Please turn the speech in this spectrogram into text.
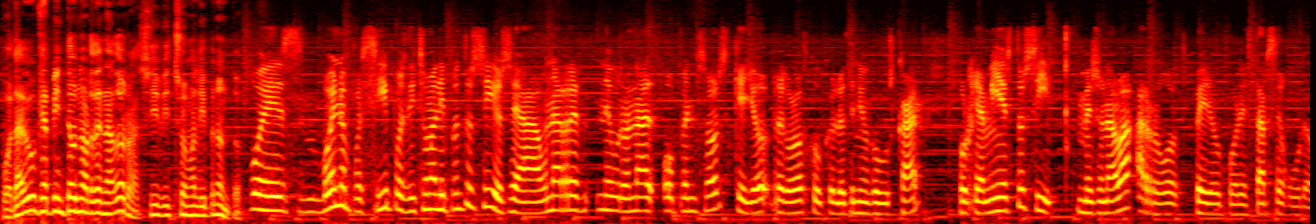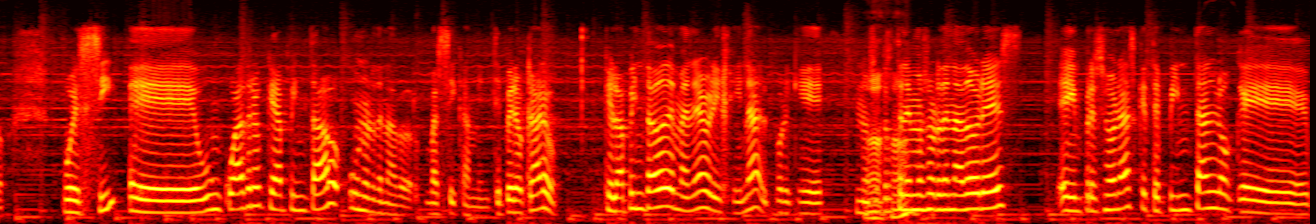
por algo que ha pintado un ordenador, así dicho mal y pronto. Pues bueno, pues sí, pues dicho mal y pronto sí, o sea, una red neuronal open source que yo reconozco que lo he tenido que buscar, porque a mí esto sí, me sonaba a robot, pero por estar seguro. Pues sí, eh, un cuadro que ha pintado un ordenador, básicamente. Pero claro, que lo ha pintado de manera original, porque nosotros Ajá. tenemos ordenadores e impresoras que te pintan lo que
